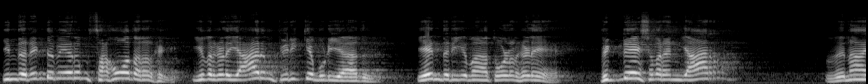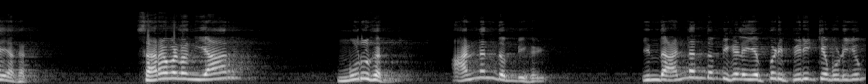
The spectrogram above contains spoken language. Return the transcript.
இந்த ரெண்டு பேரும் சகோதரர்கள். இவர்களை யாரும் பிரிக்க முடியாது. ஏன் தெரியுமா தோழர்களே? விக்னேஸ்வரன் யார்? விநாயகர் சரவணன் யார்? முருகன். அண்ணன் தம்பிகள். இந்த அண்ணன் தம்பிகளை எப்படி பிரிக்க முடியும்?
